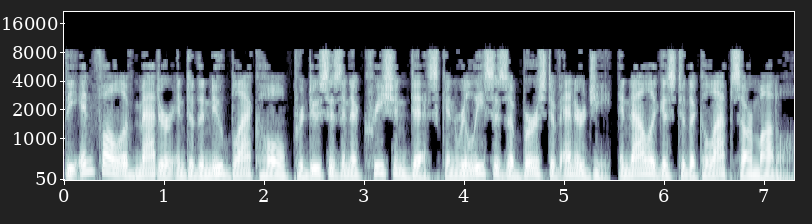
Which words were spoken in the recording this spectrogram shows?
The infall of matter into the new black hole produces an accretion disk and releases a burst of energy, analogous to the collapsar model.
